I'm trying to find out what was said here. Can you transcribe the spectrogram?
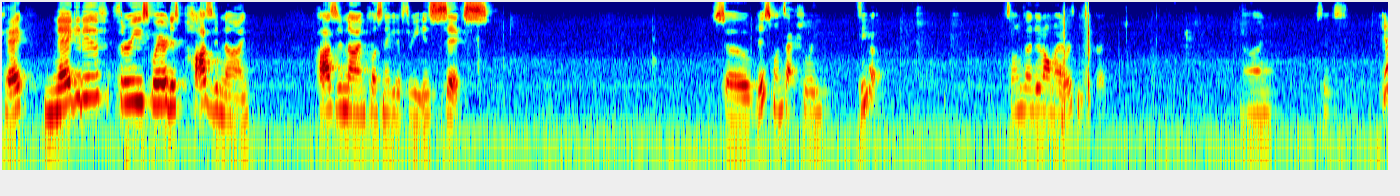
Okay, negative 3 squared is positive 9. Positive 9 plus negative 3 is 6. So this one's actually 0. As long as I did all my arithmetic right. 9, 6, yeah.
